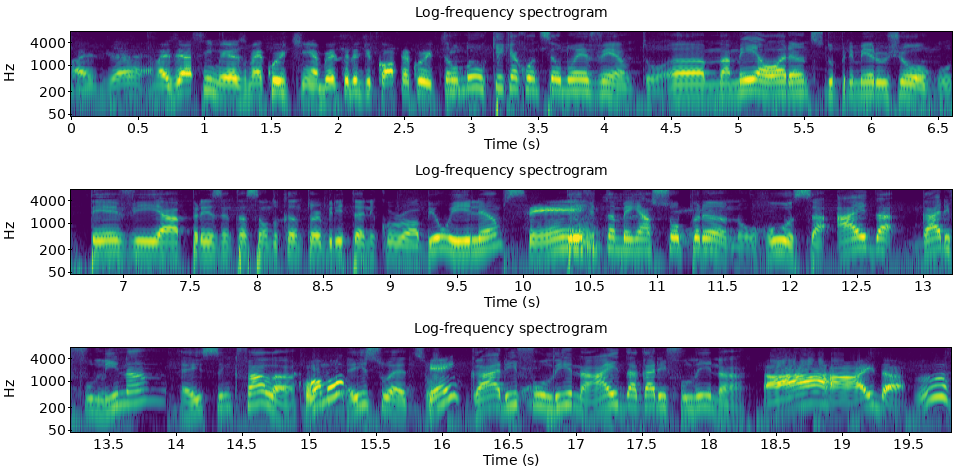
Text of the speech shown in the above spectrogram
Mas é, mas é assim mesmo, é curtinho. A abertura de Copa é curtinha. Então, no que, que aconteceu no evento? Uh, na meia hora antes do primeiro jogo, teve a apresentação do cantor britânico Robbie Williams. Sim. Teve também a soprano russa Aida Garifulina. É isso assim que fala? Como? É isso, Edson? Quem? Garifulina, Aida Garifulina. Ah, Aida. Uh.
